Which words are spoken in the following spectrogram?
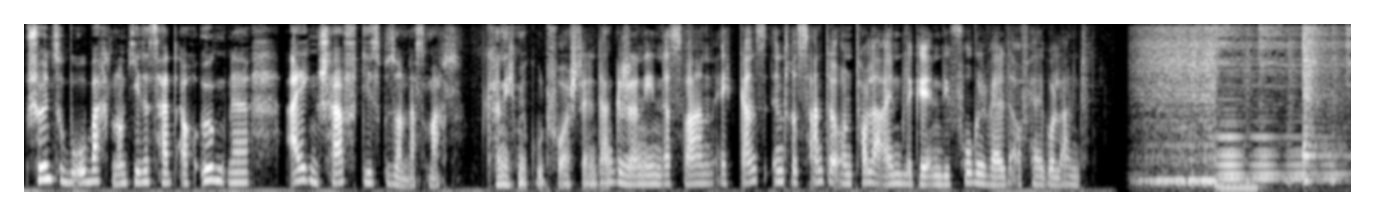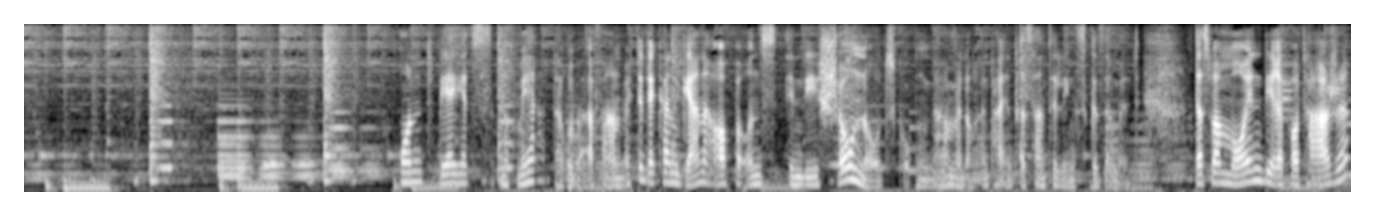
schön zu beobachten und jedes hat auch irgendeine Eigenschaft, die es besonders macht. Kann ich mir gut vorstellen. Danke, Janine. Das waren echt ganz interessante und tolle Einblicke in die Vogelwelt auf Helgoland. Und wer jetzt noch mehr darüber erfahren möchte, der kann gerne auch bei uns in die Show Notes gucken. Da haben wir noch ein paar interessante Links gesammelt. Das war Moin, die Reportage.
